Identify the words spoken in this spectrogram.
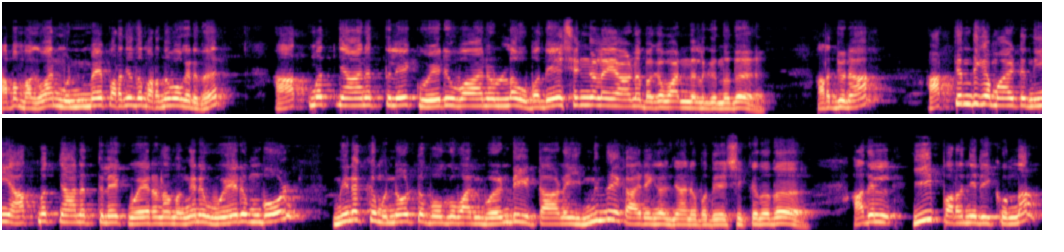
അപ്പം ഭഗവാൻ മുൻപേ പറഞ്ഞത് മറന്നുപോകരുത് ആത്മജ്ഞാനത്തിലേക്ക് ഉയരുവാനുള്ള ഉപദേശങ്ങളെയാണ് ഭഗവാൻ നൽകുന്നത്. അർജുന ആത്യന്തികമായിട്ട് നീ ആത്മജ്ഞാനത്തിലേക്ക് ഉയരണം. അങ്ങനെ ഉയരുമ്പോൾ നിനക്ക് മുന്നോട്ട് പോകുവാൻ വേണ്ടിയിട്ടാണ് ഇന്നിന്റെ കാര്യങ്ങൾ ഞാൻ ഉപദേശിക്കുന്നത്. അതിൽ ഈ പറഞ്ഞിരിക്കുന്ന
